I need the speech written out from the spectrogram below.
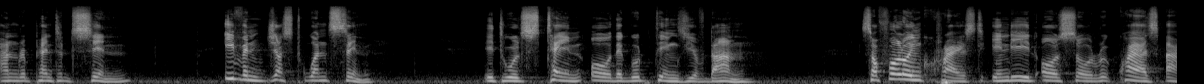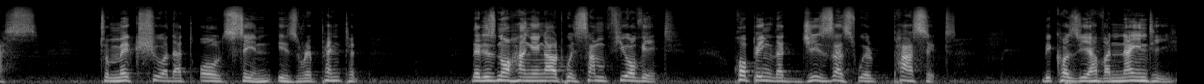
unrepented sin, even just one sin, it will stain all the good things you've done. So, following Christ indeed also requires us to make sure that all sin is repented. There is no hanging out with some few of it, hoping that Jesus will pass it because you have a 90.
